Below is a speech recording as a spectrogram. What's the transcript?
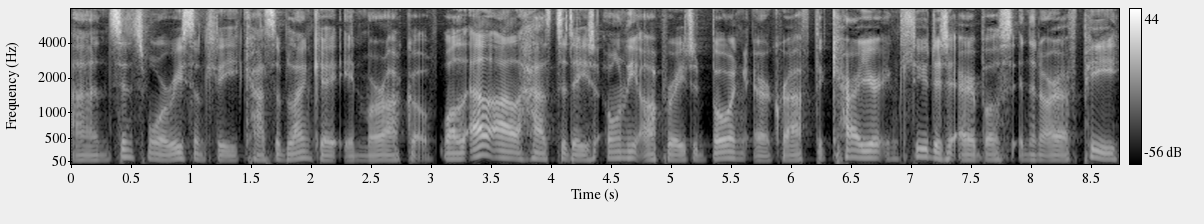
and since more recently, Casablanca in Morocco. While El Al has to date only operated Boeing aircraft, the carrier included Airbus in an RFP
